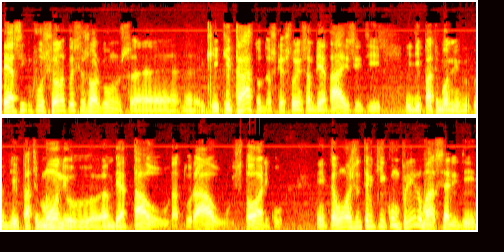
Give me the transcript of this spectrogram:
é assim que funciona com esses órgãos é, que, que, tratam das questões ambientais e de, e de, patrimônio, de patrimônio ambiental, natural, histórico. Então a gente teve que cumprir uma série de,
